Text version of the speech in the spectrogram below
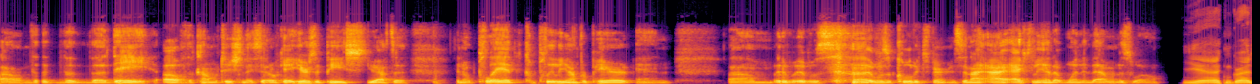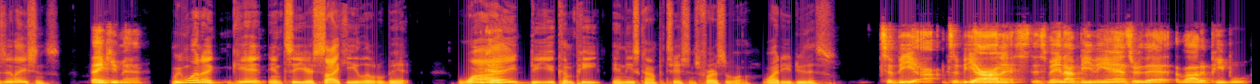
um, the, the the day of the competition. They said, "Okay, here's a piece. You have to, you know, play it completely unprepared." And um, it, it, was it was a cool experience, and I, I actually ended up winning that one as well. Yeah, congratulations! Thank you, man. We want to get into your psyche a little bit. Why okay. do you compete in these competitions? First of all, why do you do this? To be to be honest, this may not be the answer that a lot of people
